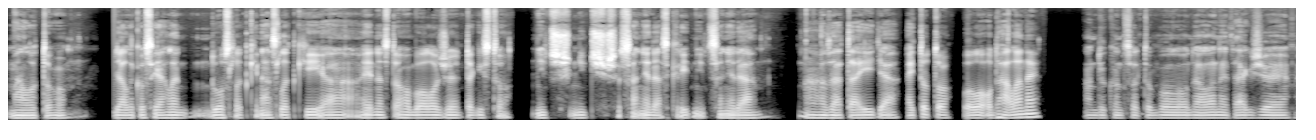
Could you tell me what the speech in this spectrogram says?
malo to ďaleko siahle dôsledky, následky a jeden z toho bolo, že takisto nič, nič sa nedá skryť, nič sa nedá zatajiť a aj toto bolo odhalené. A dokonca to bolo odhalené tak, že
